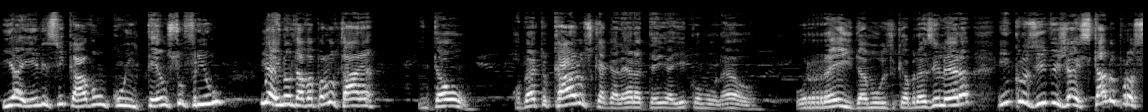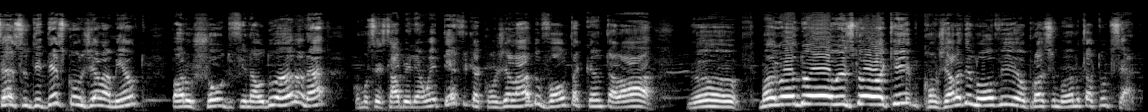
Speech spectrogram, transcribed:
E aí eles ficavam com intenso frio e aí não dava para lutar, né? Então, Roberto Carlos, que a galera tem aí como né, o, o rei da música brasileira, inclusive já está no processo de descongelamento para o show do final do ano, né? Como vocês sabem, ele é um ET, fica congelado, volta, canta lá. Oh, mas quando eu estou aqui, congela de novo e o próximo ano tá tudo certo.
